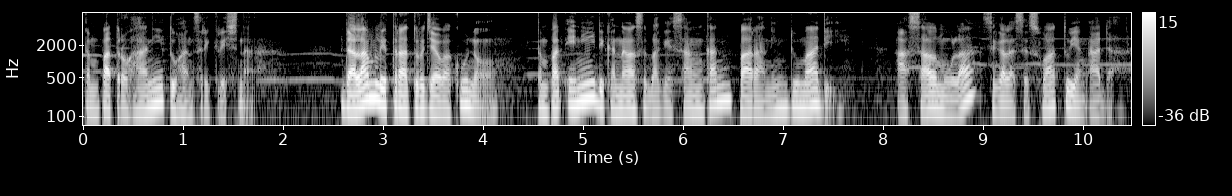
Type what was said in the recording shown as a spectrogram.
tempat rohani Tuhan Sri Krishna. Dalam literatur Jawa kuno, tempat ini dikenal sebagai Sangkan Paraning Dumadi, asal mula segala sesuatu yang ada.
